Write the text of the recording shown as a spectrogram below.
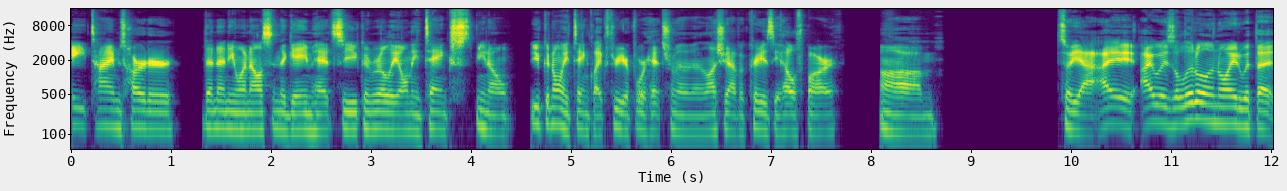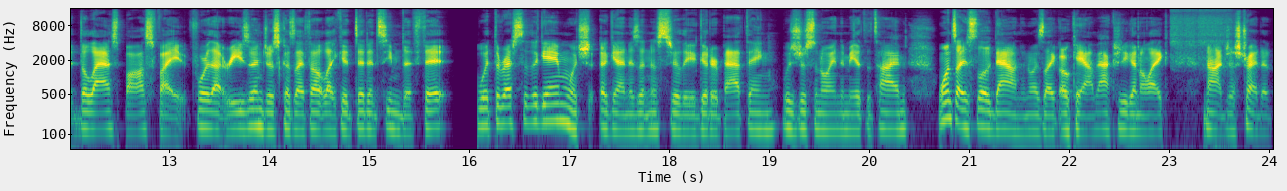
eight times harder than anyone else in the game hits so you can really only tank you know you can only tank like three or four hits from him unless you have a crazy health bar. Um so yeah i i was a little annoyed with the the last boss fight for that reason just because i felt like it didn't seem to fit with the rest of the game which again isn't necessarily a good or bad thing. Was just annoying to me at the time. Once i slowed down and was like okay i'm actually gonna like not just try to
